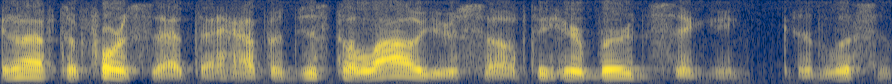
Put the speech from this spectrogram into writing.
You don't have to force that to happen. Just allow yourself to hear birds singing and listen.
